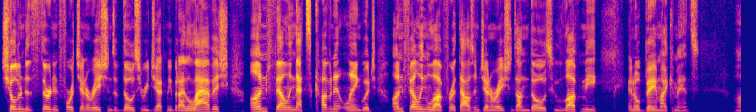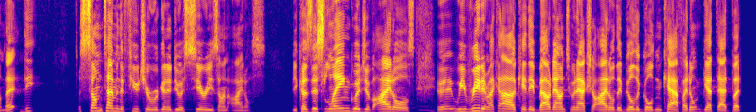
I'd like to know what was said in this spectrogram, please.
children to the third and fourth generations of those who reject me. But I lavish unfailing, that's covenant language, unfailing love for a thousand generations on those who love me and obey my commands. Um, the, sometime in the future, we're going to do a series on idols. Because this language of idols, uh, we read it like, ah, okay, they bow down to an actual idol, they build a golden calf. I don't get that. But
